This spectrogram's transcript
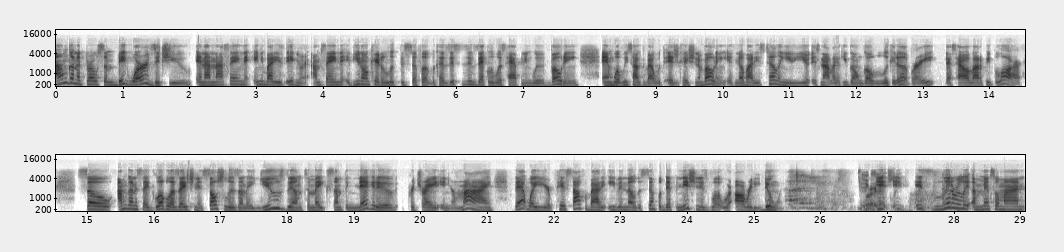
I'm going to throw some big words at you and I'm not saying that anybody is ignorant. I'm saying that if you don't care to look this stuff up because this is exactly what's happening with voting and what we talked about with education and voting. If nobody's telling you, you it's not like you're going to go look it up, right? That's how a lot of people are. So I'm going to say globalization and socialism and use them to make something negative portrayed in your mind. That way you're pissed off about it, even though the simple definition is what we're already doing. Exactly. It, it, it's literally a mental mind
